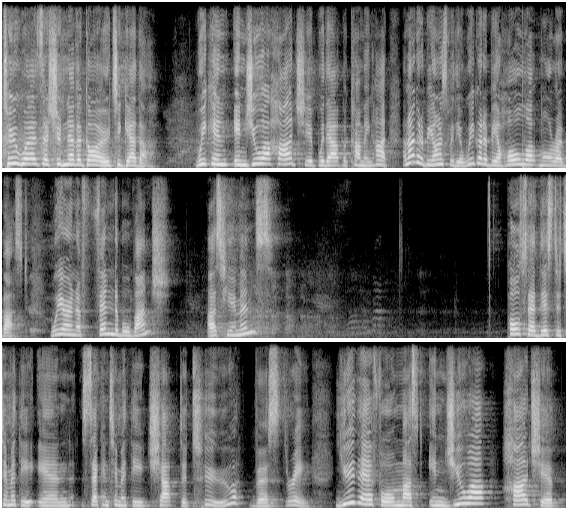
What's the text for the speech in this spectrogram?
two words that should never go together. We can endure hardship without becoming hard. And I've got to be honest with you, we've got to be a whole lot more robust. We are an offendable bunch, us humans. Paul said this to Timothy in 2 Timothy chapter 2 verse 3. You therefore must endure hardship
